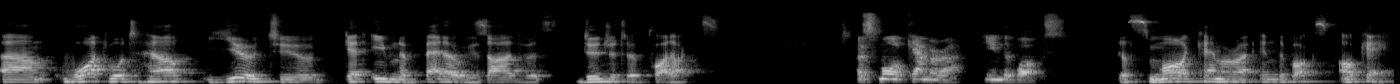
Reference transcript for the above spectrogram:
um, what would help you to get even a better result with digital products? A small camera in the box. A small camera in the box. Okay.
